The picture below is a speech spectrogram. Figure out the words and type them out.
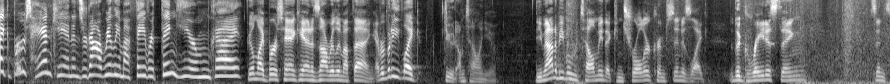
like burst hand cannons are not really my favorite thing here, okay? Feeling like burst hand cannon is not really my thing. Everybody, like, dude, I'm telling you. The amount of people who tell me that controller Crimson is, like, the greatest thing since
